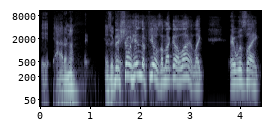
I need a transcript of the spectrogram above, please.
it, I don't know. It was a the show hitting the feels. I'm not gonna lie. Like it was like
